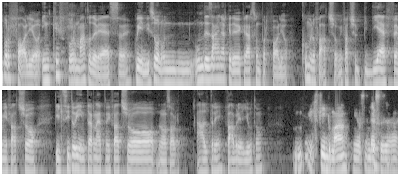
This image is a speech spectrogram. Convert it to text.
portfolio in che formato deve essere? Quindi sono un, un, designer che deve crearsi un portfolio. Come lo faccio? Mi faccio il PDF, mi faccio il sito internet, mi faccio, non lo so, altri? Fabri, aiuto? Il Figma, Io adesso il,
